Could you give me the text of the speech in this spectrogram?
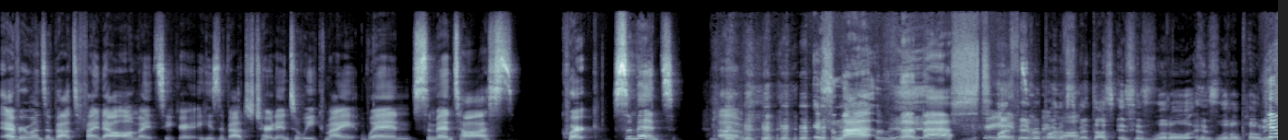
Everyone's about to find out All Might's secret. He's about to turn into Weak Might when Cementos, Quirk, Cement. Um, Isn't that the best? My favorite big part of. Cementos is his little his little ponytail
